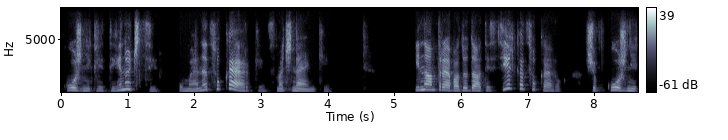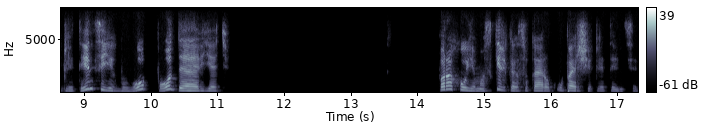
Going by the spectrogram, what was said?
Кожній клітиночці у мене цукерки смачненькі. І нам треба додати стільки цукерок, щоб в кожній клітинці їх було по 9. Порахуємо, скільки цукерок у першій клітинці.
